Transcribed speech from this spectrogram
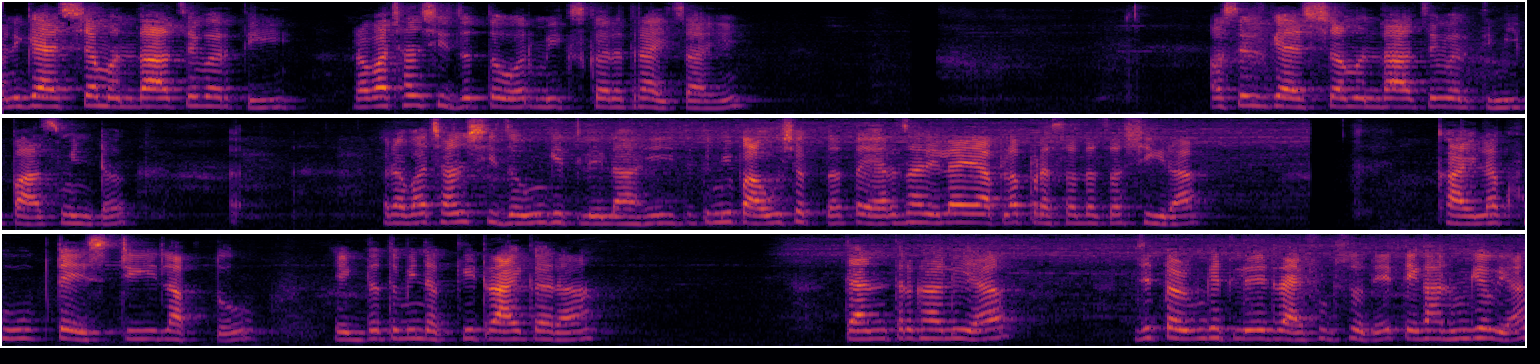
आणि गॅसच्या मंद आचेवरती रवा छान शिजतोवर मिक्स करत राहायचं आहे. असेच गॅसच्या मंद आचेवरती मी पाच मिनटं रवा छान शिजवून घेतलेला आहे. इथे तुम्ही पाहू शकता तयार झालेला आहे आपला प्रसादाचा शिरा. खायला खूप टेस्टी लागतो. एकदा तुम्ही नक्की ट्राय करा. त्यानंतर घालूया जे तळून घेतलेले ड्रायफ्रूट्स होते ते घालून घेऊया.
